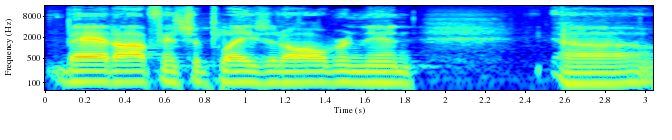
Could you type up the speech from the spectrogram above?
bad offensive plays at Auburn. Then uh,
